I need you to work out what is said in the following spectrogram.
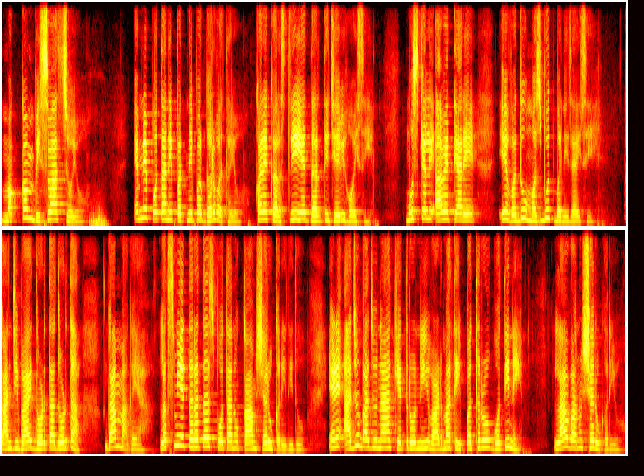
મક્કમ વિશ્વાસ જોયો. એમને પોતાની પત્ની પર ગર્વ થયો. ખરેખર સ્ત્રી એ ધરતી જેવી હોય છે. મુશ્કેલી આવે ત્યારે એ વધુ મજબૂત બની જાય છે. કાનજીભાઈ દોડતા દોડતા ગામમાં ગયા. લક્ષ્મીએ તરત જ પોતાનું કામ શરૂ કરી દીધું. એણે આજુબાજુના ખેતરોની વાડમાંથી પથ્થરો ગોતીને લાવવાનું શરૂ કર્યું.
